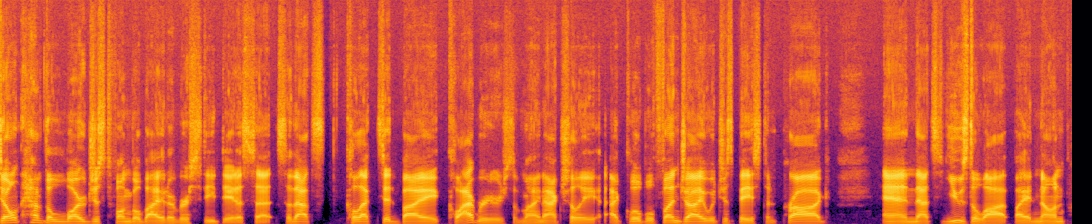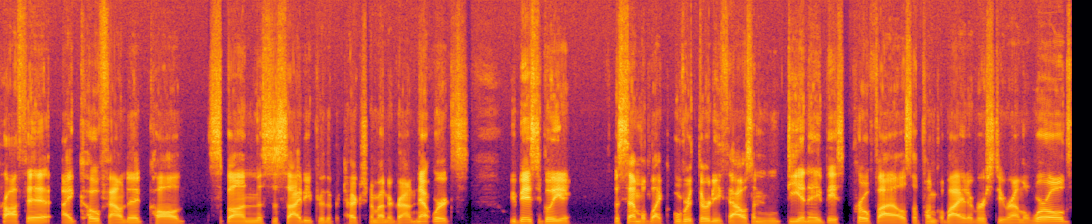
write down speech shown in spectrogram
don't have the largest fungal biodiversity data set. So that's collected by collaborators of mine actually at Global Fungi, which is based in Prague. And that's used a lot by a nonprofit I co founded called SPUN, the Society for the Protection of Underground Networks. We basically assembled like over 30,000 DNA based profiles of fungal biodiversity around the world.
